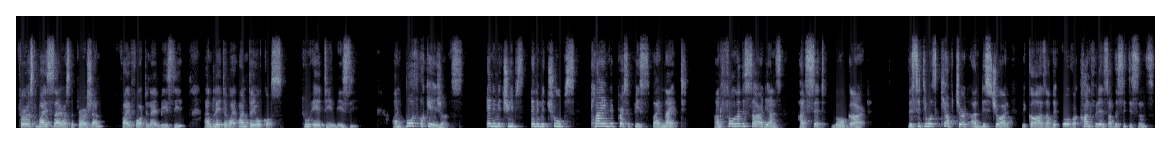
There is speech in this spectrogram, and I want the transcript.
First by Cyrus the Persian, 549 BC, and later by Antiochus, 218 BC. On both occasions, enemy troops, enemy troops climbed the precipice by night and found that the Sardians had set no guard. The city was captured and destroyed because of the overconfidence of the citizens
